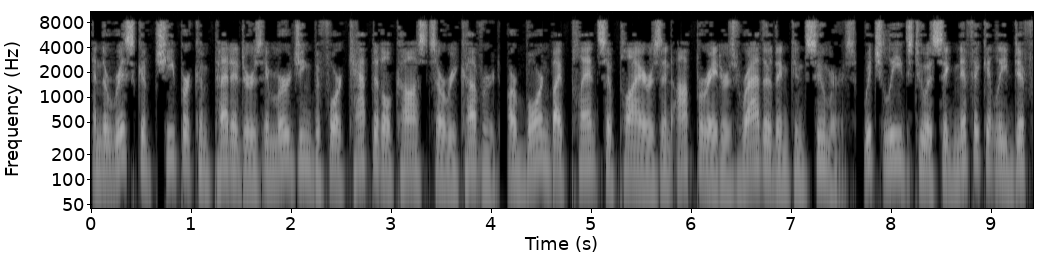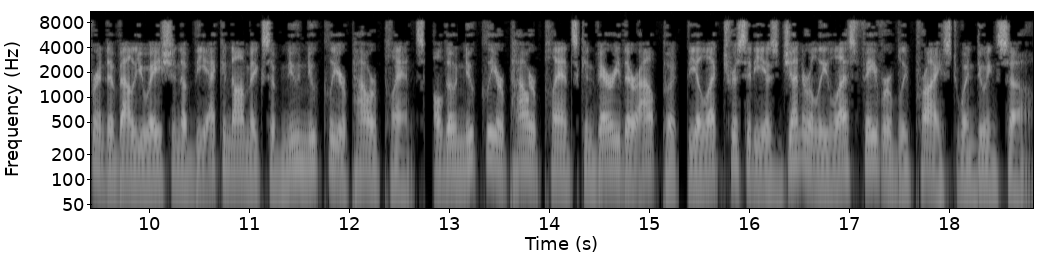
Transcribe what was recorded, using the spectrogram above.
and the risk of cheaper competitors emerging before capital costs are recovered, are borne by plant suppliers and operators rather than consumers, which leads to a significantly different evaluation of the economics of new nuclear power plants. Although nuclear power plants can vary their output, the electricity is generally less favorably priced when doing so.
